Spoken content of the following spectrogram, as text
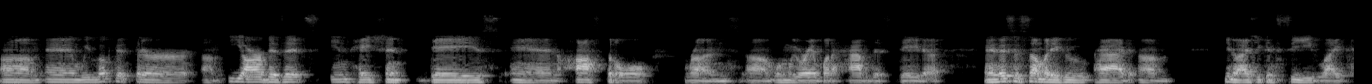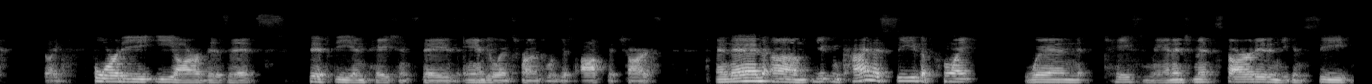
Um, and we looked at their um, ER visits, inpatient days, and hospital runs um, when we were able to have this data. And this is somebody who had, um, you know, as you can see, like like 40 ER visits, 50 inpatient stays, ambulance runs were just off the charts. And then um, you can kind of see the point when case management started and you can see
